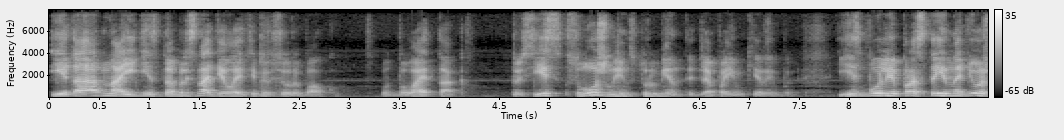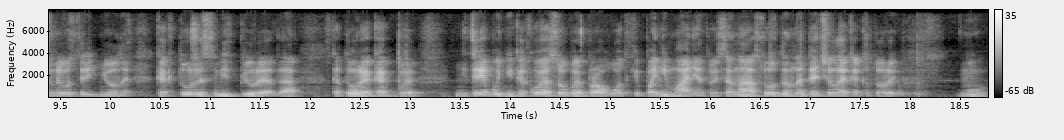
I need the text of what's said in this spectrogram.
И это одна единственная блесна делает тебе всю рыбалку. Вот бывает так. То есть есть сложные инструменты для поимки рыбы. Есть более простые, надежные, усредненные, как тоже Смит пюре, да, которая как бы не требует никакой особой проводки, понимания. То есть она создана для человека, который ну,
